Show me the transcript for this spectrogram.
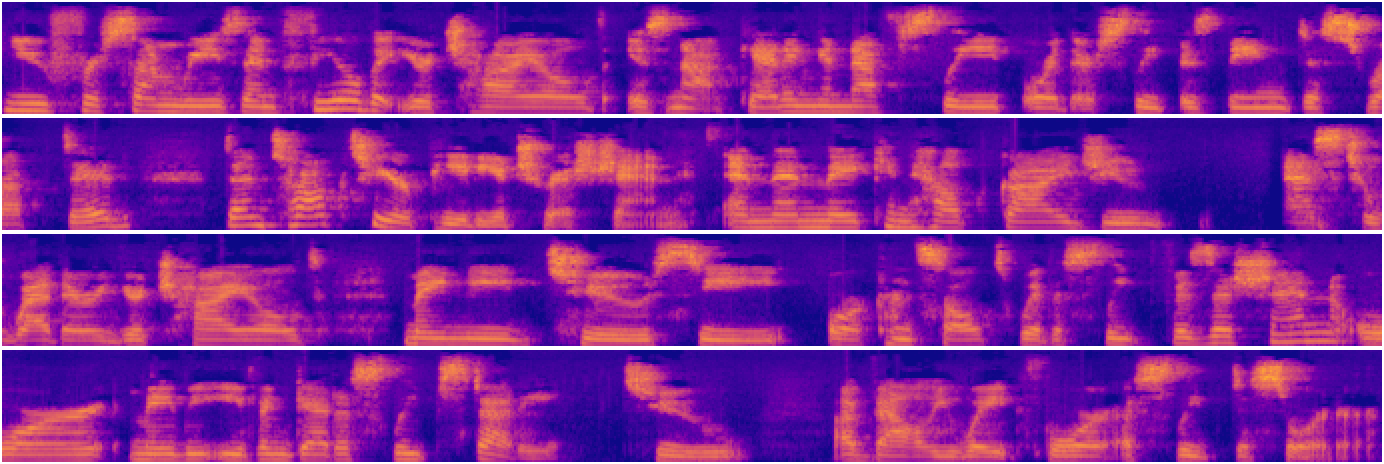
you, for some reason, feel that your child is not getting enough sleep or their sleep is being disrupted, then talk to your pediatrician and then they can help guide you as to whether your child may need to see or consult with a sleep physician or maybe even get a sleep study to evaluate for a sleep disorder.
